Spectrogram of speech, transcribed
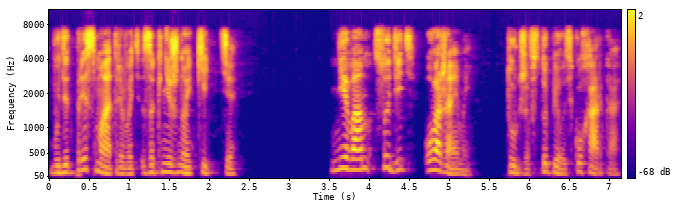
будет присматривать за княжной Китти. Не вам судить, уважаемый. Тут же вступилась кухарка.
